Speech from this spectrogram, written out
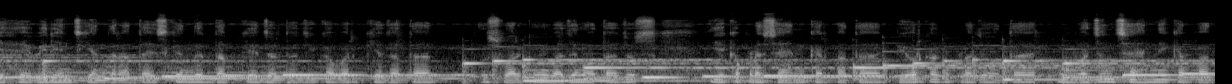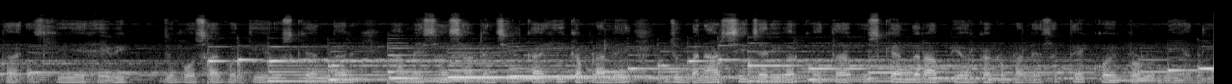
ये हैवी रेंज के अंदर आता है। इसके अंदर दब के जरदोजी का वर्क किया जाता है। उस वर्क में वज़न होता है जो ये कपड़ा सहन कर पाता है। प्योर का कपड़ा जो होता है, वो वज़न सहन नहीं कर पाता। इसलिए हैवी जो पोशाक होती है, उसके अंदर हमेशा साटन सिल्क का ही कपड़ा लें। जो बनारसी जरी वर्क होता है, उसके अंदर आप प्योर का कपड़ा ले सकते हैं। कोई प्रॉब्लम नहीं आती।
